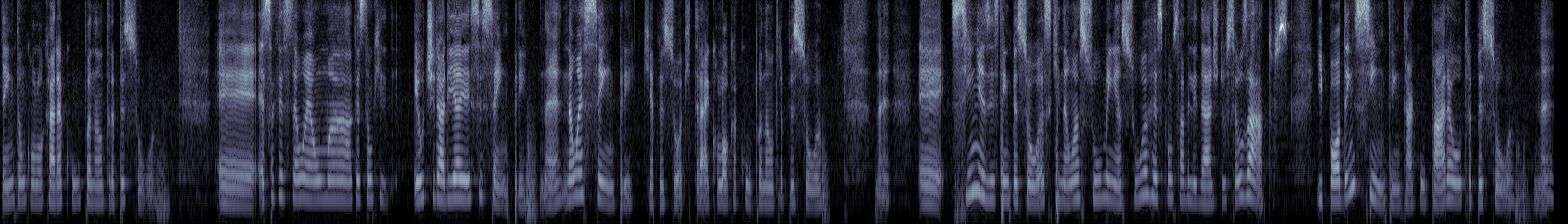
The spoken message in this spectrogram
tentam colocar a culpa na outra pessoa. É, essa questão é uma questão que eu tiraria esse sempre, né? Não é sempre que a pessoa que trai coloca a culpa na outra pessoa, né? É, sim, existem pessoas que não assumem a sua responsabilidade dos seus atos e podem sim tentar culpar a outra pessoa, né?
